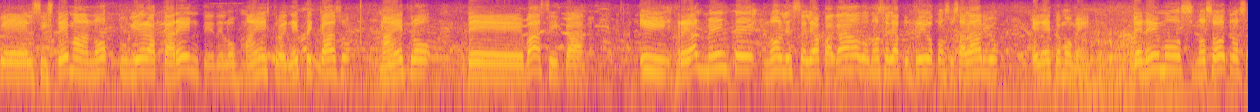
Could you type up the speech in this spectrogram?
que el sistema no estuviera carente de los maestros, en este caso, maestros de básica y realmente no se le ha pagado, no se le ha cumplido con su salario en este momento. Tenemos nosotros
